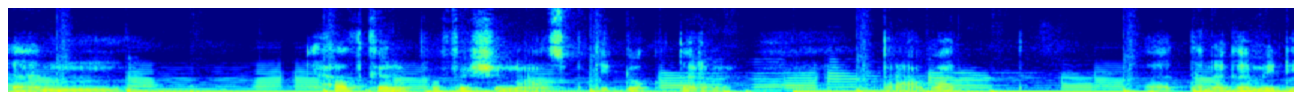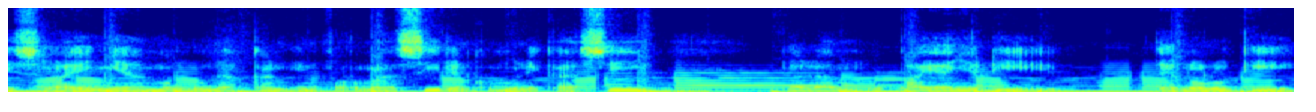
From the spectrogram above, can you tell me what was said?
dan healthcare profesional seperti dokter, perawat, tenaga medis lainnya menggunakan informasi dan komunikasi dalam upayanya di teknologi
